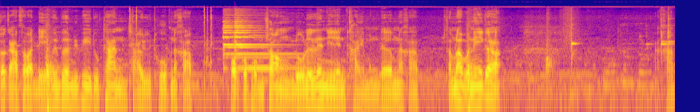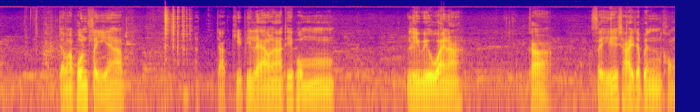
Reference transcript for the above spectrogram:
ก็กราบสวัสดีเพื่อนๆ พี่ๆ ทุกท่านชาว YouTube นะครับ พบกับผมช่องดูเล่นๆเย็นไข่เหมือนเดิมนะครับสำหรับวันนี้ก็นะครับ จะมาพ่นสีนะครับ จากคลิปที่แล้วนะที่ผมรีวิวไว้นะ ก็สีที่ใช้จะเป็นของ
